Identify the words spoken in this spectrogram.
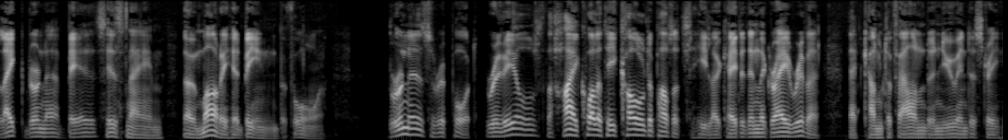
Lake Brunner bears his name, though Maori had been before. Brunner's report reveals the high-quality coal deposits he located in the Grey River that come to found a new industry,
